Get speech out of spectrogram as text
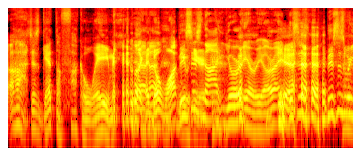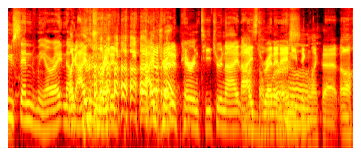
ah, just get the fuck away, man. like I don't want you This is here. not your area, all right? This Yeah. is this is where you send me, all right? Now like I dreaded I dreaded parent teacher night. I That's the dreaded worst. anything Ugh. like that. Ugh.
